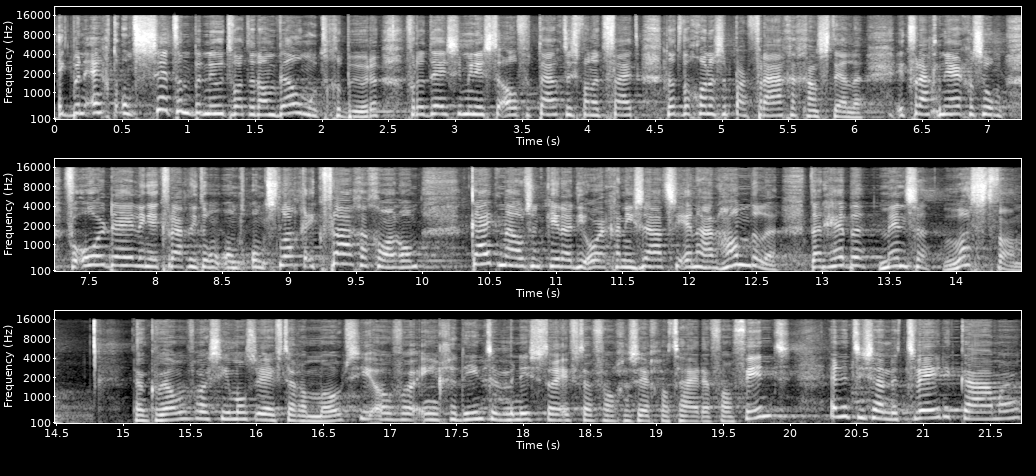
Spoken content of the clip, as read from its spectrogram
Ik ben echt ontzettend benieuwd wat er dan wel moet gebeuren voordat deze minister overtuigd is van het feit dat we gewoon eens een paar vragen gaan stellen. Ik vraag nergens om veroordeling, ik vraag niet om ont ontslag, ik vraag er gewoon om, kijk nou eens een keer naar die organisatie en haar handelen. Daar hebben mensen last van. Dank u wel mevrouw Simons. U heeft daar een motie over ingediend. De minister heeft daarvan gezegd wat hij daarvan vindt. En het is aan de Tweede Kamer,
